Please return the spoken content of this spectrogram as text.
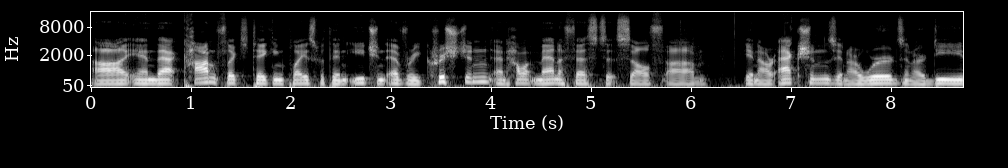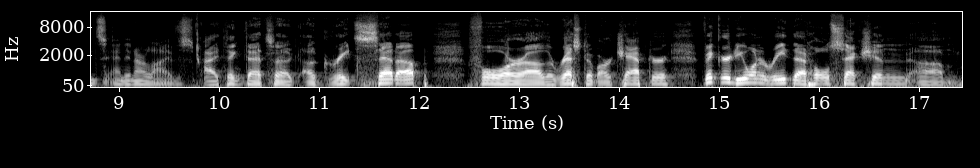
Uh, and that conflict taking place within each and every Christian and how it manifests itself um, in our actions, in our words, in our deeds, and in our lives. I think that's a, a great setup for uh, the rest of our chapter. Vicar, do you want to read that whole section? Um,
